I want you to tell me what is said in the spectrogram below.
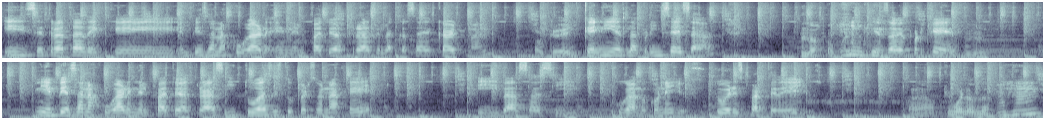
y se trata de que empiezan a jugar en el patio de atrás de la casa de Cartman. Ok. Kenny es la princesa, No, bueno. quién sabe por qué. Ujú. Y empiezan a jugar en el patio de atrás y tú haces tu personaje y vas así jugando con ellos. Tú eres parte de ellos. Ah, qué buena onda. Ujú.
